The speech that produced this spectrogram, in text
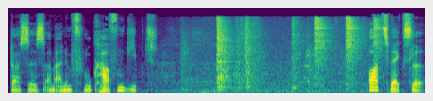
das es an einem Flughafen gibt. Ortswechsel.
